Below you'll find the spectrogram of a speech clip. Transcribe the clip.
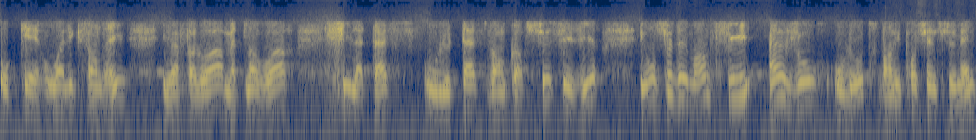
au Caire ou à Alexandrie, il va falloir maintenant voir si la tasse ou le TAS va encore se saisir. Et on se demande si un jour ou l'autre, dans les prochaines semaines,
